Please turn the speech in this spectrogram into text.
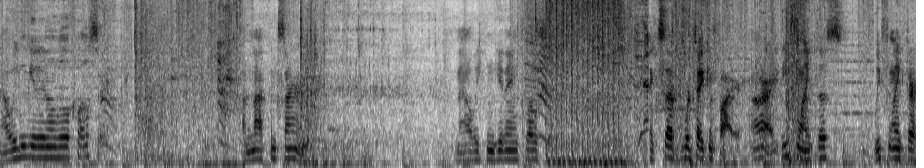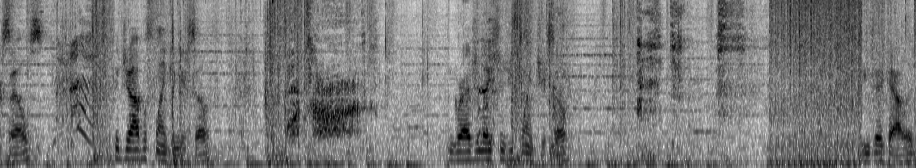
Now we can get in a little closer. I'm not concerned. Now we can get in closer. Except we're taking fire. Alright, he flanked us. We flanked ourselves. Good job of flanking yourself. Congratulations, you flanked yourself. DJ Khaled.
